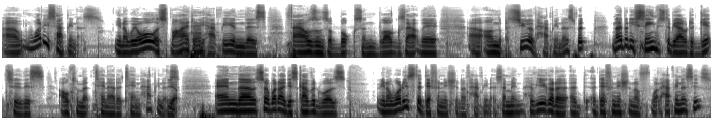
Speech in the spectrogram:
uh, what is happiness? You know, we all aspire to be Mhm. happy, and there's thousands of books and blogs out there uh, on the pursuit of happiness, but nobody seems to be able to get to this ultimate 10 out of 10 happiness. Yep. And uh, so what I discovered was, you know, what is the definition of happiness? I mean, have you got a, a, a definition of what happiness is?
